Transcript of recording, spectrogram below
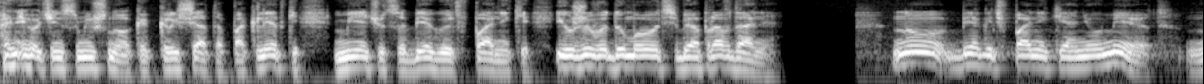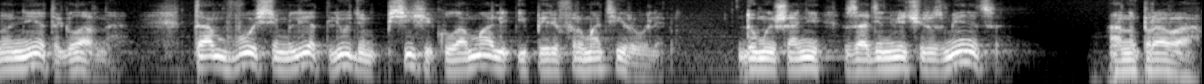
Они очень смешно, как крысята по клетке, мечутся, бегают в панике и уже выдумывают себе оправдания. Ну, бегать в панике они умеют, но не это главное. Там 8 лет людям психику ломали и переформатировали. Думаешь, они за один вечер изменятся? Она права.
